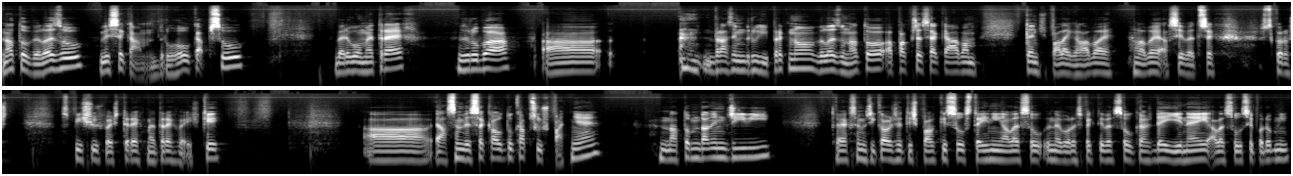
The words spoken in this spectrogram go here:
na to vylezu, vysekám druhou kapsu ve dvou metrech zhruba a vrazím druhý prkno, vylezu na to a pak přesekávám ten špalek. Hlava je, hlava je asi ve třech, skoro spíš už ve čtyřech metrech vejšky. A já jsem vysekal tu kapsu špatně na tom daném dříví. To jak jsem říkal, že ty špalky jsou stejný, ale jsou, nebo respektive jsou každý jiný, ale jsou si podobný.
